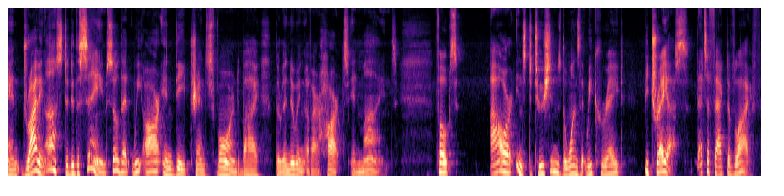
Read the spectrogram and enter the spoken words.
and driving us to do the same so that we are indeed transformed by the renewing of our hearts and minds. Folks, our institutions, the ones that we create, betray us. That's a fact of life.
